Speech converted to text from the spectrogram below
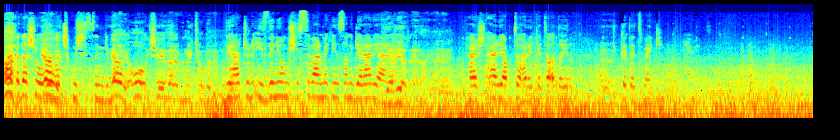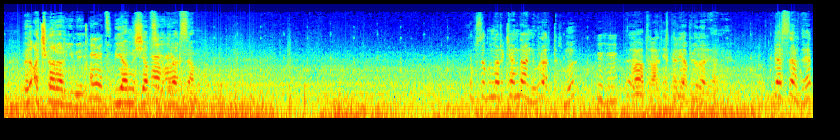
arkadaş yolculuğuna yani- çıkmışsın gibi. Yani o şeyi verebilmek çok önemli. Diğer türlü izleniyormuş hissi vermek insanı gerer yani. Yer. Aynen. Evet. Her her yaptığı harekete adayın dikkat etmek. Evet. Böyle açık arar gibi. Evet. Bir yanlış yapsa da Aha. bıraksam. Yoksa bunları kendi haline bıraktık mı? Evet, Rahat rahat bıraktıkları yapıyorlar. yapıyorlar yani. Derslerde hep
